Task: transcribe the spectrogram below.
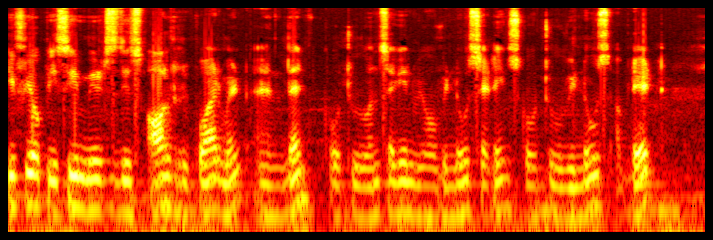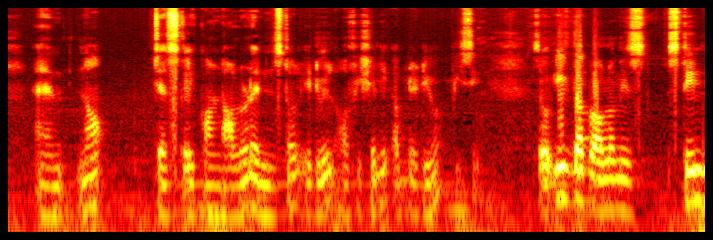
if your pc meets this all requirement and then go to once again your windows settings go to windows update. And now just click on download and install it will officially update your pc so if the problem is still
